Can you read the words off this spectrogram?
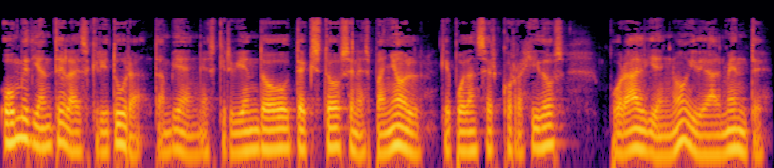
o mediante la escritura también, escribiendo textos en español que puedan ser corregidos por alguien, ¿no? Idealmente.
